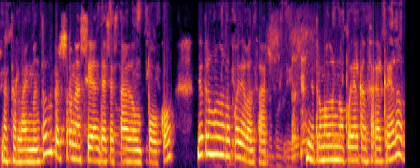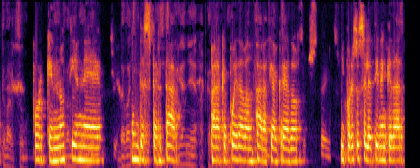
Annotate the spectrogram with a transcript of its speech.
Doctor Lyman, toda persona siente ese estado un poco. De otro modo no puede avanzar. De otro modo no puede alcanzar al Creador, porque no tiene un despertar para que pueda avanzar hacia el Creador. Y por eso se le tienen que dar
